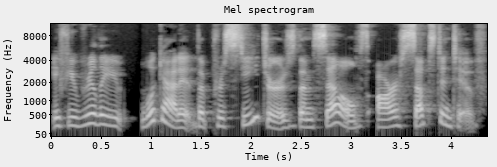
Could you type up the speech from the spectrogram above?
if you really look at it, the procedures themselves are substantive.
